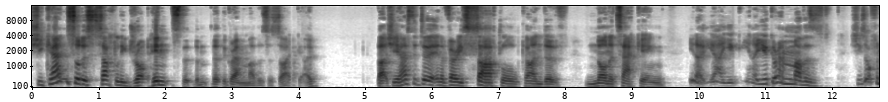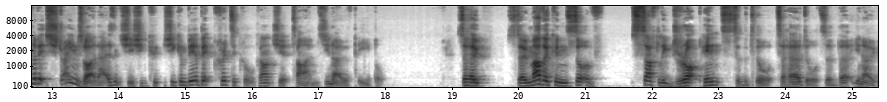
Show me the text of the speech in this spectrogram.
She can sort of subtly drop hints that the, that the grandmother's a psycho, but she has to do it in a very subtle kind of non-attacking. You know, yeah, you, you know, your grandmother's. She's often a bit strange like that, isn't she? She she can be a bit critical, can't she, at times? You know, of people. So so mother can sort of subtly drop hints to the daughter, to her daughter that you know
